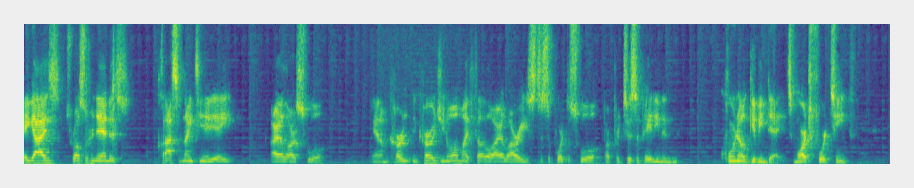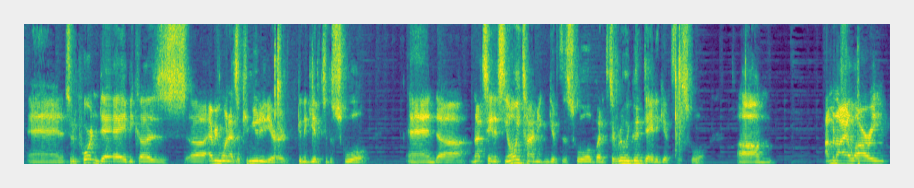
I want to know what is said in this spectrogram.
Hey guys, it's Russell Hernandez, class of 1988, ILR school. And I'm encouraging all my fellow ILRies to support the school by participating in Cornell Giving Day. It's March 14th. And it's an important day because uh, everyone as a community are going to give to the school. And uh, I'm not saying it's the only time you can give to the school, but it's a really good day to give to the school. Um, I'm an ILRie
